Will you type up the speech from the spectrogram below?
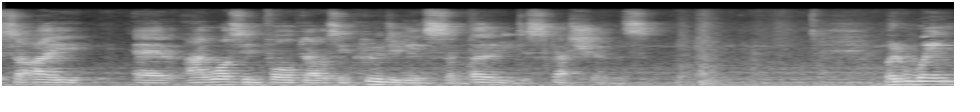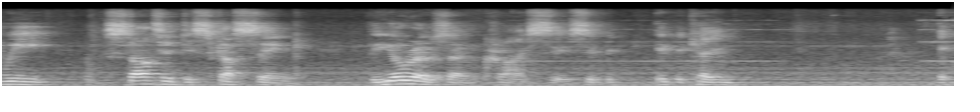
so I, uh, I was involved, I was included in some early discussions. But when we started discussing the Eurozone crisis, it, be it became, it,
